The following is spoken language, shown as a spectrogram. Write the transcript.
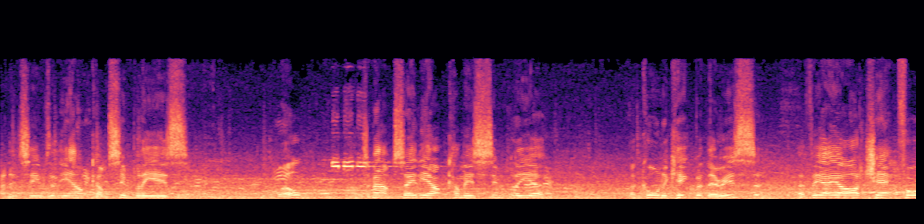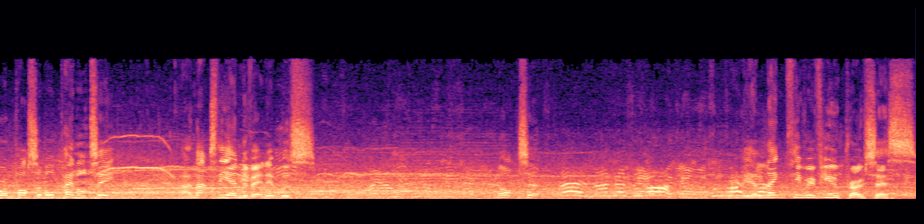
And it seems that the outcome simply is, well, I was about to say the outcome is simply a, a corner kick, but there is a VAR check for a possible penalty, and that's the end of it. It was not uh, really a lengthy review process.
